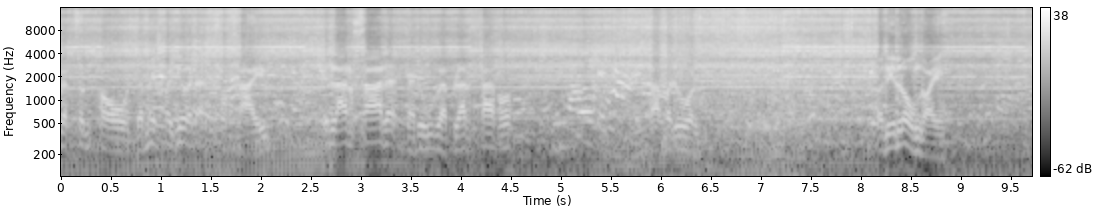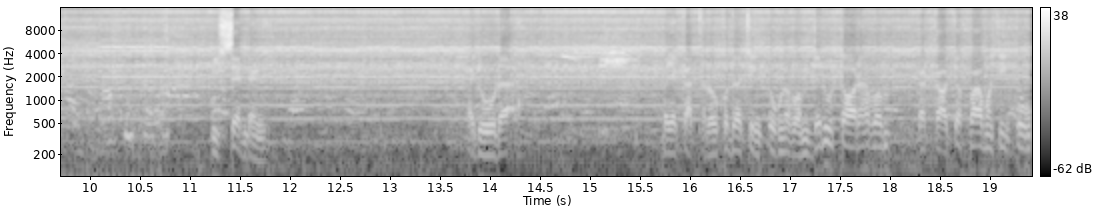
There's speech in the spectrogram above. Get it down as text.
แบบชนเผ่าจะไม่ค่อยเยอะนะเขาขายเป็นร้านค้านะแต่ดูแบบร้านค้าเขาตามมาดูตอนนี้โล่งหน่อยอีกเส้นหนึ่ง ให้ดูนะบรรยากาศถนนคนเดินเชียงตุงนะผมจะดูต่อนะครับผมกัดเก่าเจ้าฟ้าเมืองเชียงตุง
